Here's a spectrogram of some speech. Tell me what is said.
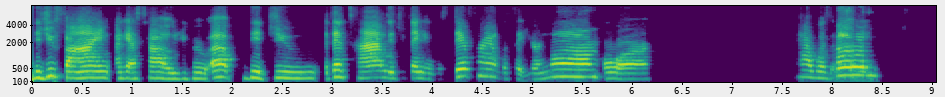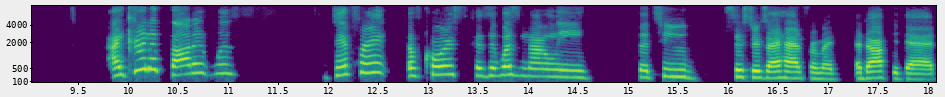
did you find, I guess, how you grew up? Did you at that time did you think it was different? Was it your norm or how was it? Um, I kind of thought it was different, of course, because it was not only the two sisters I had from my adopted dad,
